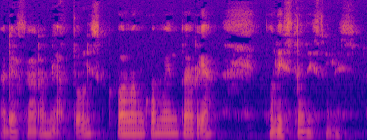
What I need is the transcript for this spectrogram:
Ada saran gak? Tulis kolom komentar ya. Tulis tulis tulis.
